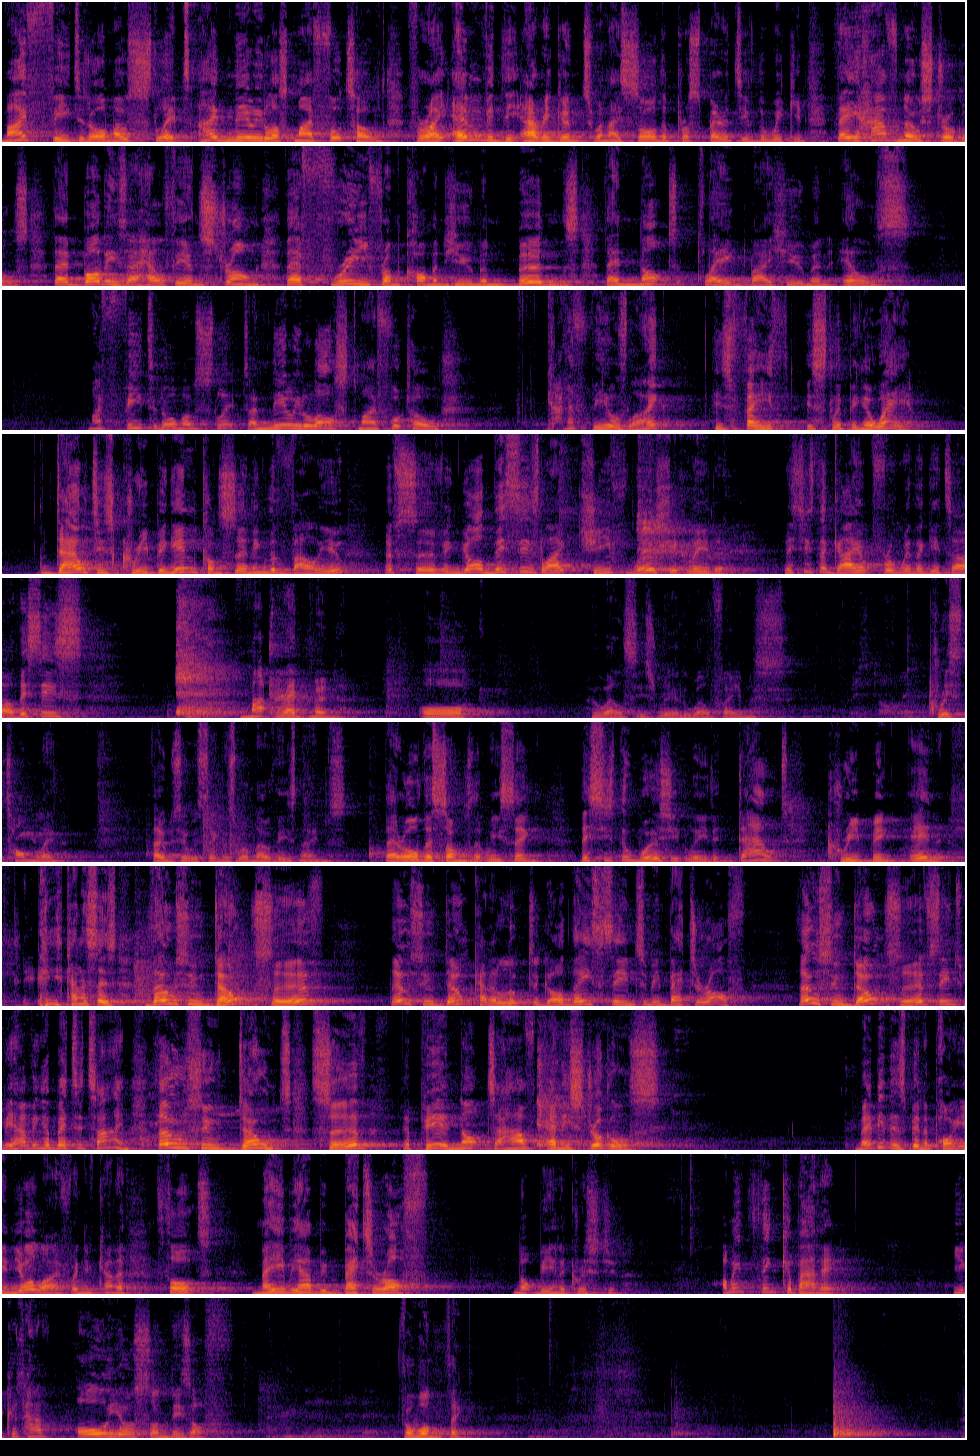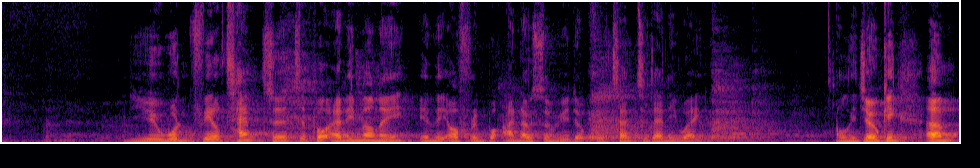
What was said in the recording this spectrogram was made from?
my feet had almost slipped. I'd nearly lost my foothold, for I envied the arrogant when I saw the prosperity of the wicked. They have no struggles. Their bodies are healthy and strong. They're free from common human burdens. They're not plagued by human ills. My feet had almost slipped. I nearly lost my foothold. Kind of feels like his faith is slipping away. Doubt is creeping in concerning the value of serving God. This is like chief worship leader. This is the guy up front with the guitar. This is Matt Redman. Or who else is really well famous? Chris Tomlin. Those who are singers will know these names. They're all the songs that we sing. This is the worship leader. Doubt creeping in he kind of says, those who don't serve, those who don't kind of look to God, they seem to be better off. Those who don't serve seem to be having a better time. Those who don't serve appear not to have any struggles. Maybe there's been a point in your life when you've kind of thought, maybe I'd be better off not being a Christian? I mean, think about it. You could have all your Sundays off for one thing. You wouldn't feel tempted to put any money in the offering, but I know some of you don't feel tempted anyway. Only joking. Um,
